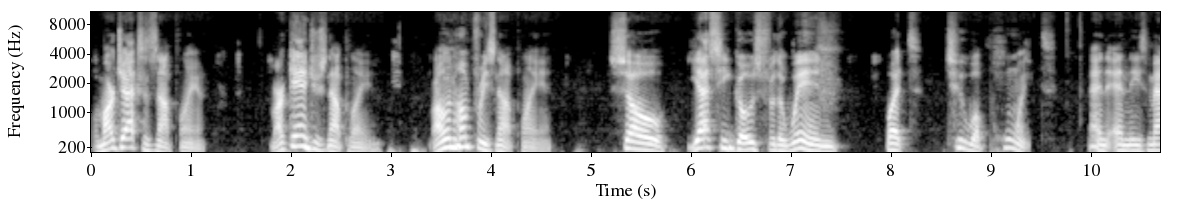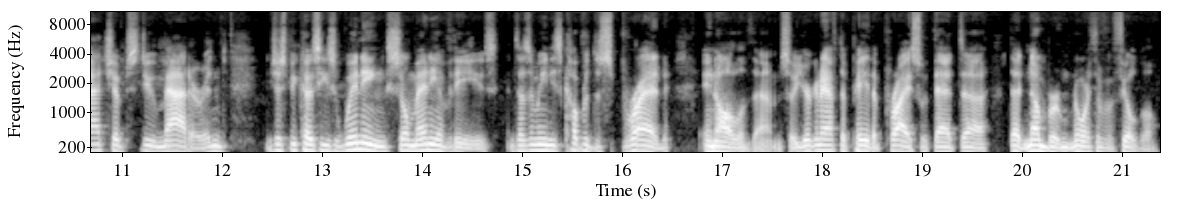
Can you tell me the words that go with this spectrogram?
Lamar Jackson's not playing Mark Andrews not playing Marlon Humphrey's not playing so yes he goes for the win but to a point and and these matchups do matter. And just because he's winning so many of these, it doesn't mean he's covered the spread in all of them. So you're going to have to pay the price with that uh, that number north of a field goal.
